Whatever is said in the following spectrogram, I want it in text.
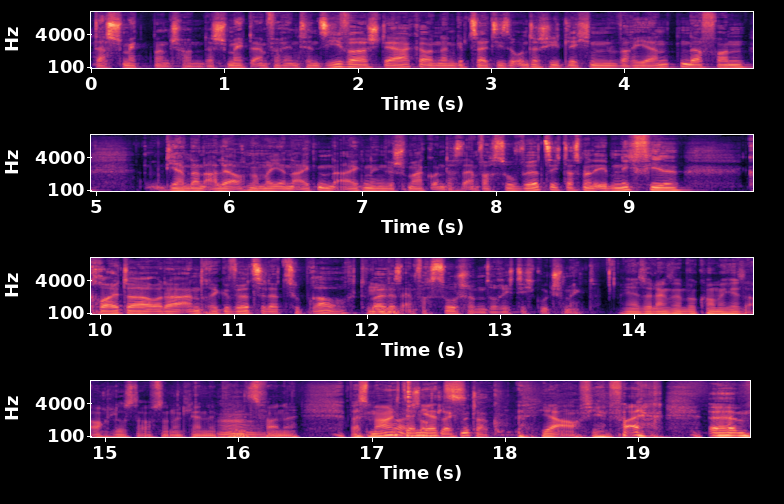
das schmeckt man schon. Das schmeckt einfach intensiver, stärker und dann gibt's halt diese unterschiedlichen Varianten davon. Die haben dann alle auch nochmal ihren eigenen, eigenen Geschmack und das ist einfach so würzig, dass man eben nicht viel Kräuter oder andere Gewürze dazu braucht, weil das einfach so schon so richtig gut schmeckt. Ja, so langsam bekomme ich jetzt auch Lust auf so eine kleine Pilzpfanne. Was mache ich Ja, denn jetzt? gleich Mittag. Ja, auf jeden Fall. Ähm,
